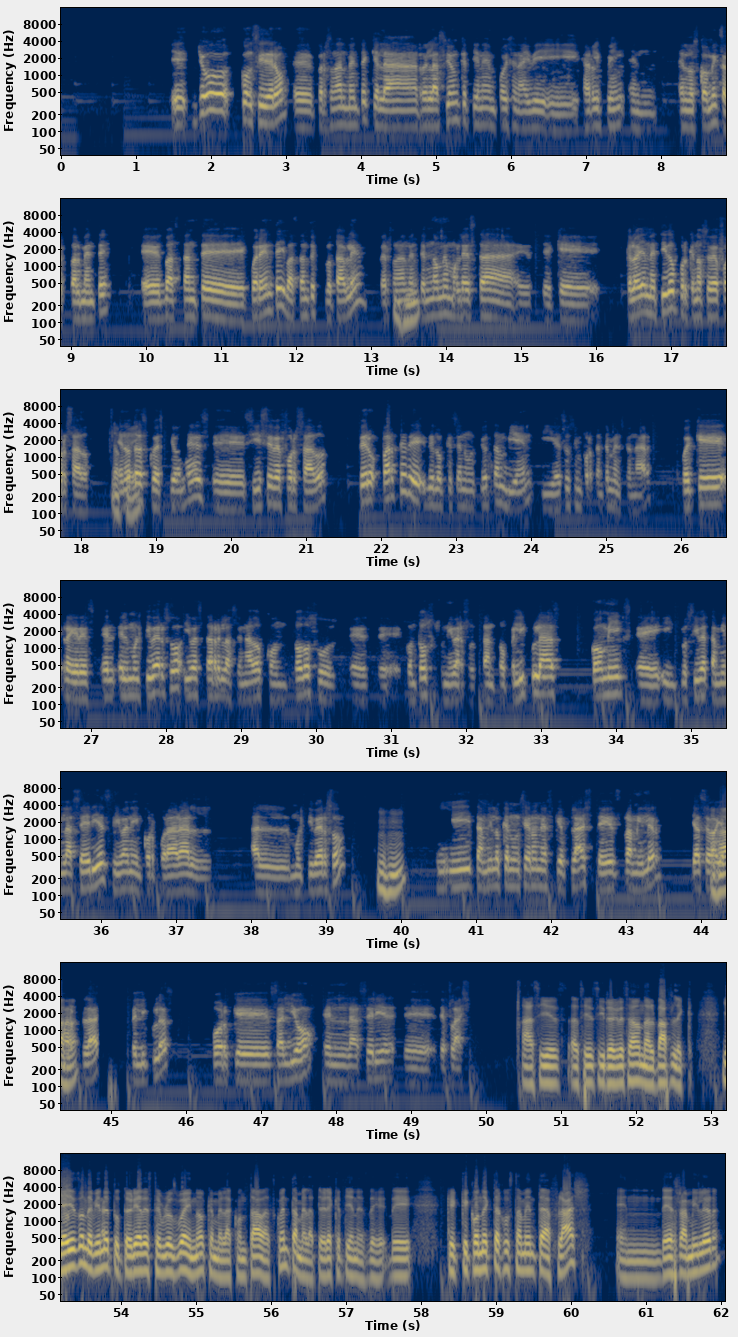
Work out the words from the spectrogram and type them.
Eh, yo considero eh, personalmente que la relación que tienen Poison Ivy y Harley Quinn en, en los cómics actualmente es bastante coherente y bastante explotable. Personalmente no me molesta este, que, que, lo hayan metido porque no se ve forzado. En otras cuestiones eh, sí se ve forzado, pero parte de, de, lo que se anunció también, y eso es importante mencionar, fue que regres el, el, multiverso iba a estar relacionado con todos sus, este, con todos sus universos, tanto películas, cómics, eh, inclusive también las series se iban a incorporar al, al multiverso. Y también lo que anunciaron es que Flash de Ezra Miller ya se va a llamar Flash, películas, porque salió en la serie de, de Flash. Así es, así es, y regresaron al Bafleck. Y ahí es donde viene tu teoría de este Bruce Wayne, ¿no? Que me la contabas. Cuéntame la teoría que tienes de, de que, que conecta justamente a Flash en de Ezra Miller,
